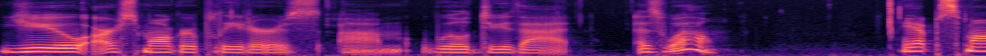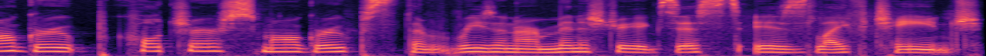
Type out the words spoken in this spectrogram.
you, our small group leaders, um, will do that as well. Yep, small group culture, small groups. The reason our ministry exists is life change.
